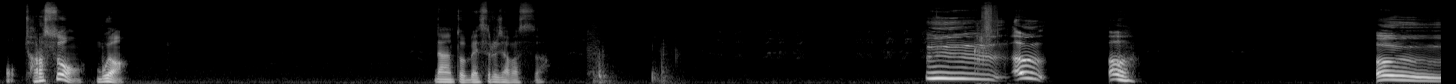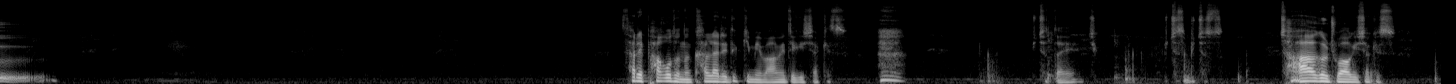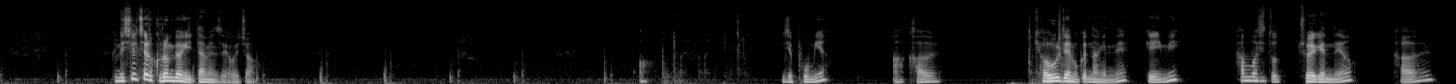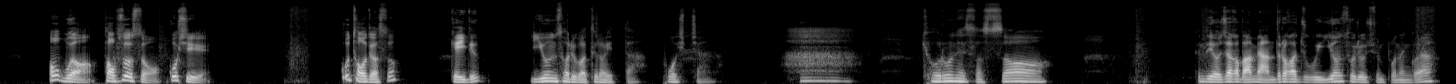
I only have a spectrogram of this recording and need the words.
어, 잘았어. 뭐야? 나는 또 메스를 잡았어. 으, 어우, 어, 어우. 살이 파고드는 칼날의 느낌이 마음에 들기 시작했어. 미쳤다, 얘 지금 미쳤어, 미쳤어. 자학을 좋아하기 시작했어. 근데 실제로 그런 병이 있다면서요, 그죠? 어, 이제 봄이야? 아, 가을. 겨울 되면 끝나겠네 게임이 한 번씩 또 줘야겠네요 가을 어 뭐야? 다 없어졌어. 꽃이. 꽃 다 어디 갔어? 게이드? 이혼 서류가 들어있다. 보고 싶지 않아. 하 결혼했었어? 근데 여자가 마음에 안 들어가지고 이혼 서류 좀 보낸 거야?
